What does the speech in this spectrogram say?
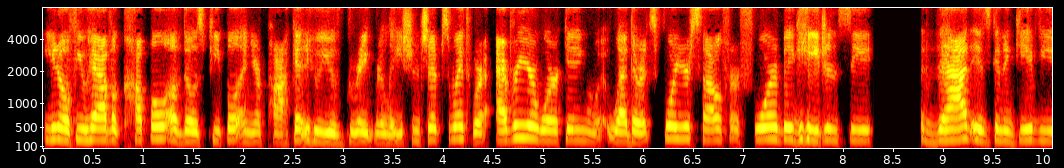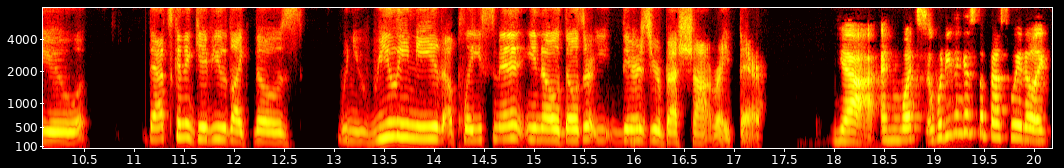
you know if you have a couple of those people in your pocket who you have great relationships with wherever you're working whether it's for yourself or for a big agency that is going to give you that's going to give you like those when you really need a placement you know those are there's your best shot right there. Yeah and what's what do you think is the best way to like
